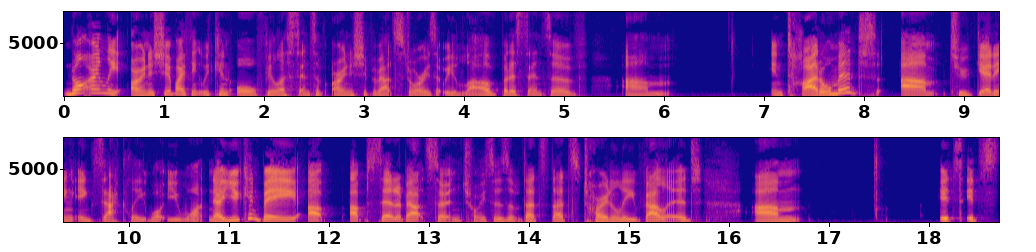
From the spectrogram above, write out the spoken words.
not only ownership, I think we can all feel a sense of ownership about stories that we love, but a sense of um, entitlement um, to getting exactly what you want. Now, you can be up, upset about certain choices. That's that's totally valid. Um, it's it's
